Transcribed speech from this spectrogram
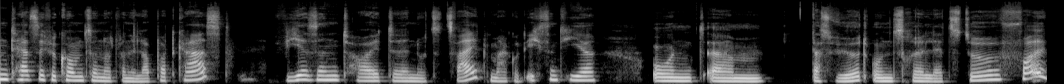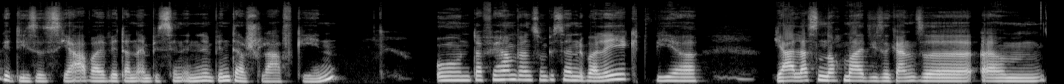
Und herzlich willkommen zum Nordvanilla Podcast. Wir sind heute nur zu zweit. Marc und ich sind hier. Und ähm, das wird unsere letzte Folge dieses Jahr, weil wir dann ein bisschen in den Winterschlaf gehen. Und dafür haben wir uns ein bisschen überlegt, wir ja, lassen noch mal diese ganze ähm,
